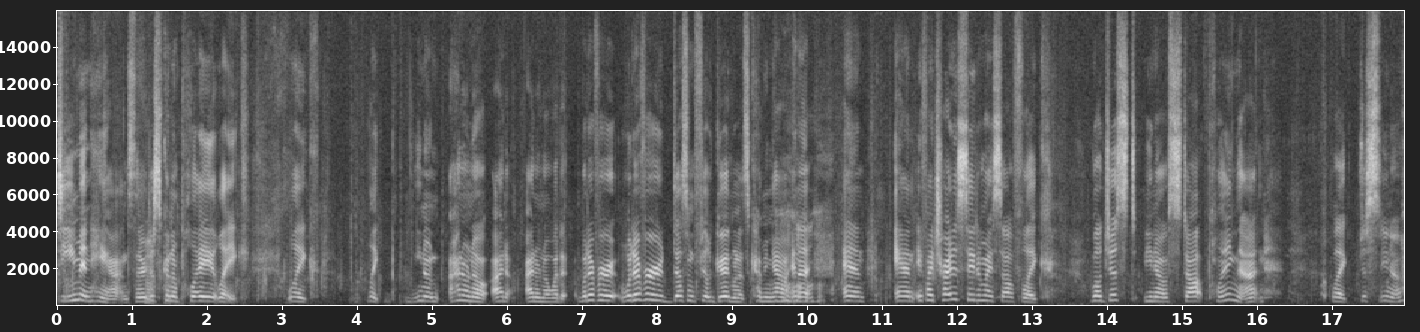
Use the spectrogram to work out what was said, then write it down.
demon hands that are just gonna play like, like, like you know I don't know. I don't, I don't know what it, whatever whatever doesn't feel good when it's coming out. And I, uh, and and if I try to say to myself like, well just you know stop playing that, like just you know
